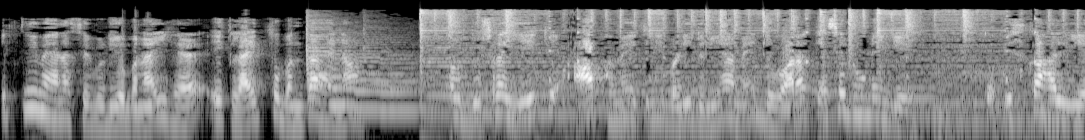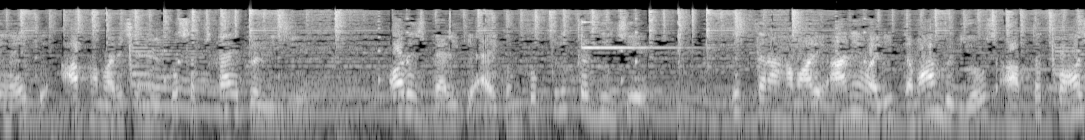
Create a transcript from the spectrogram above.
इतनी मेहनत से वीडियो बनाई है, एक लाइक तो बनता है ना। और दूसरा ये कि आप हमें इतनी बड़ी दुनिया में दोबारा कैसे ढूंढेंगे? तो इसका हल ये है कि आप हमारे चैनल को सब्सक्राइब कर लीजिए और इस बेल के आइकन को क्लिक कर दीजिए। इस तरह हमारे आने वाली तमाम वीडियोस आप तक पहुँच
